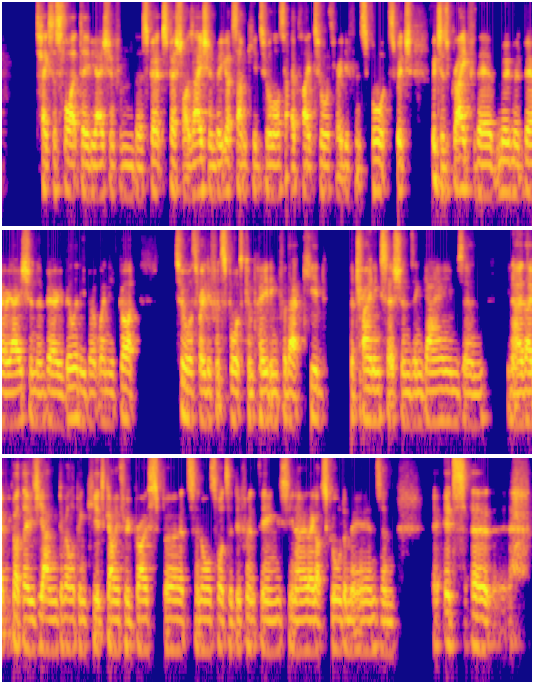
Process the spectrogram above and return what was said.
takes a slight deviation from the spe- specialization. But you've got some kids who will also play two or three different sports, which which is great for their movement variation and variability. But when you've got two or three different sports competing for that kid the training sessions and games and you know they've got these young developing kids going through growth spurts and all sorts of different things you know they got school demands and it's uh,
